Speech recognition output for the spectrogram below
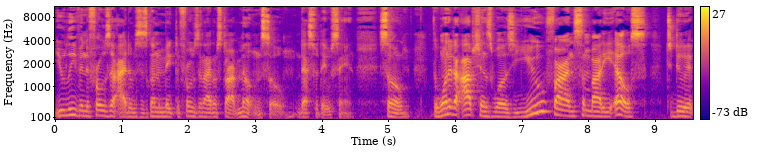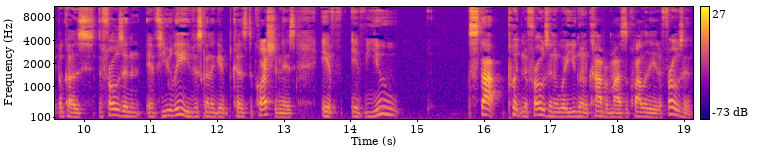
you leaving the frozen items is going to make the frozen items start melting so that's what they were saying. So the one of the options was you find somebody else to do it because the frozen if you leave it's going to get because the question is if if you stop putting the frozen away, you're going to compromise the quality of the frozen.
